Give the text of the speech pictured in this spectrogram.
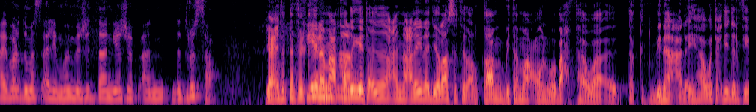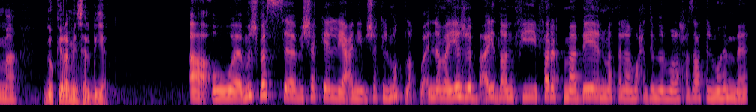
هاي برضو مسألة مهمة جدا يجب أن ندرسها. يعني تتفقين مع قضية ان علينا دراسة الأرقام بتمعن وبحثها وبناء عليها وتحديدا فيما ذكر من سلبيات. آه ومش بس بشكل يعني بشكل مطلق وإنما يجب أيضا في فرق ما بين مثلا واحدة من الملاحظات المهمة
